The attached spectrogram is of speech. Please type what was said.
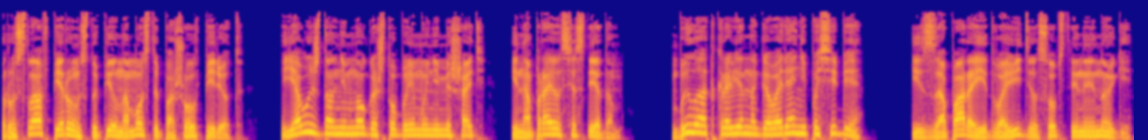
Руслав первым ступил на мост и пошел вперед. Я выждал немного, чтобы ему не мешать, и направился следом. Было, откровенно говоря, не по себе. Из-за пара едва видел собственные ноги.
